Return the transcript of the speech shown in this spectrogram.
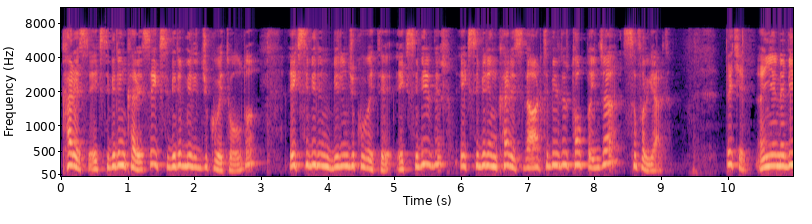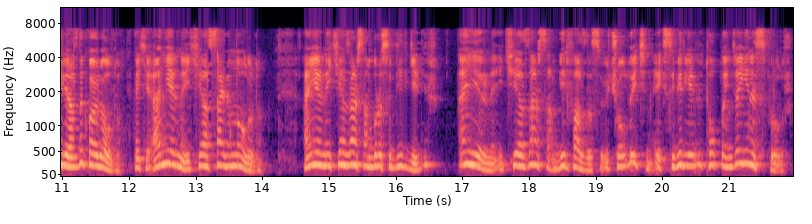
karesi, eksi 1'in karesi, eksi 1'in birinci kuvveti oldu. Eksi 1'in birinci kuvveti eksi 1'dir. Eksi 1'in karesi de artı 1'dir. Toplayınca 0 geldi. Peki en yerine 1 yazdık böyle oldu. Peki en yerine 2 yazsaydım ne olurdu? En yerine 2 yazarsam burası 1 gelir. En yerine 2 yazarsam 1 fazlası 3 olduğu için eksi 1 gelir. Toplayınca yine 0 olur.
